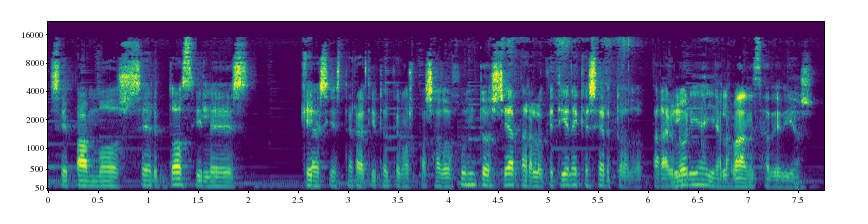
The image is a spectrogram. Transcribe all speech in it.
sepamos ser dóciles, que así este ratito que hemos pasado juntos sea para lo que tiene que ser todo, para gloria y alabanza de Dios.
